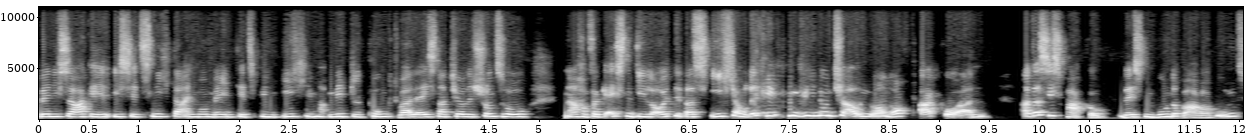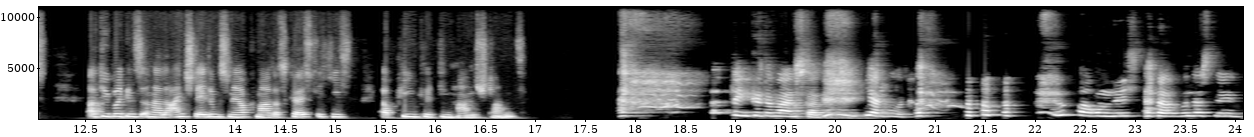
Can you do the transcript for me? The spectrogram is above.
wenn ich sage, ist jetzt nicht ein Moment, jetzt bin ich im Mittelpunkt, weil er ist natürlich schon so, nachher vergessen die Leute, dass ich am Reden bin und schauen nur noch Paco an. Ah, das ist Paco. Der ist ein wunderbarer Hund. Hat übrigens ein Alleinstellungsmerkmal, das köstlich ist. Er pinkelt im Handstand pinkelt im Anstand. Ja, gut. Warum nicht? Wunderschön.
